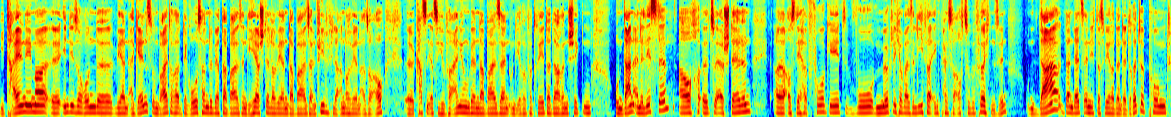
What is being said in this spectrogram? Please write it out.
Die Teilnehmer äh, in dieser Runde werden ergänzt und weiterer. Der Großhandel wird dabei sein, die Hersteller werden dabei sein, viele, viele andere werden also auch. Äh, kassenärztliche Vereinigungen werden dabei sein und ihre Vertreter darin schicken, um dann eine Liste auch äh, zu erstellen, äh, aus der hervorgeht, wo möglicherweise Lieferengpässe auch zu befürchten sind. Um da dann letztendlich, das wäre dann der dritte Punkt,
